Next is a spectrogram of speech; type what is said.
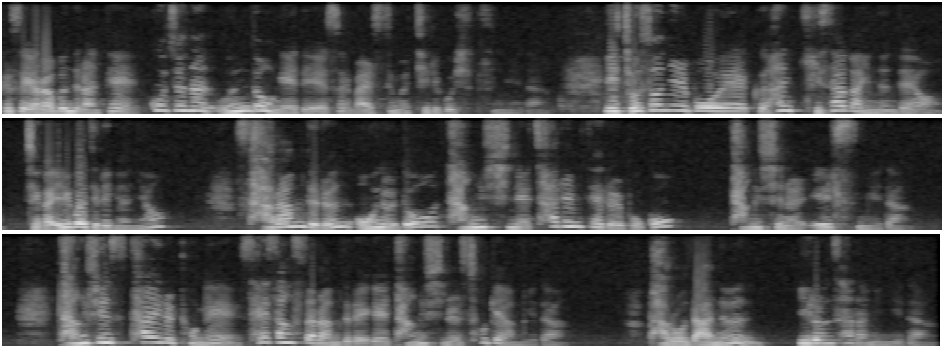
그래서 여러분들한테 꾸준한 운동에 대해서 말씀을 드리고 싶습니다. 이 조선일보의 그 한 기사가 있는데요. 제가 읽어드리면요. 사람들은 오늘도 당신의 차림새를 보고 당신을 읽습니다. 당신 스타일을 통해 세상 사람들에게 당신을 소개합니다. 바로 나는 이런 사람입니다.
